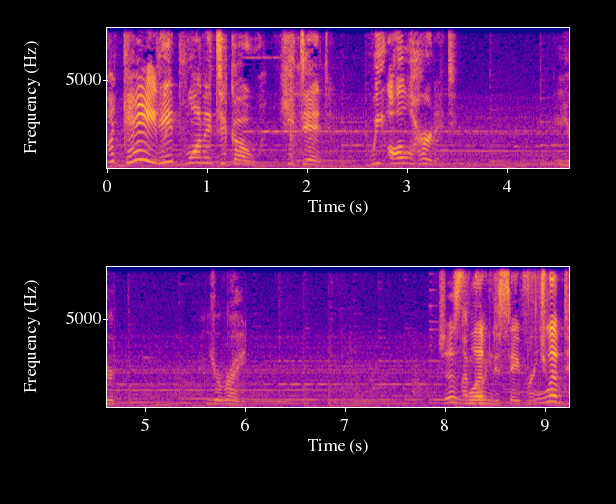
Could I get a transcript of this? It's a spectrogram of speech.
But Gabe! Gabe wanted to go. He did. We all heard it. You're... you're right. Just I'm let, going to save let Richmond.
